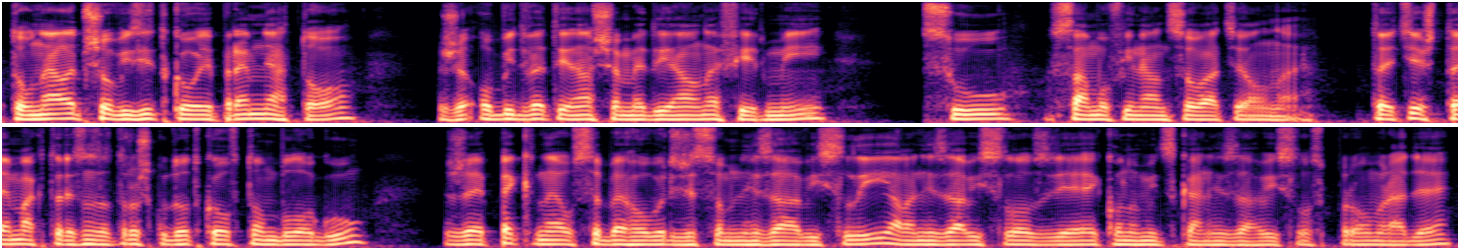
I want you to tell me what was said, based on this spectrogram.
tou najlepšou vizitkou je pre mňa to, že obidve tie naše mediálne firmy sú samofinancovateľné. To je tiež téma, ktoré som sa trošku dotkol v tom blogu, že je pekné o sebe hovoriť, že som nezávislý, ale nezávislosť je ekonomická nezávislosť v prvom rade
